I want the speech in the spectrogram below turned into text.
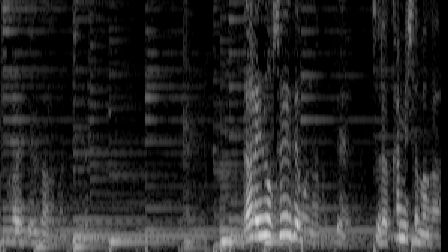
来られているならばですね。誰のせいでもなくてそれは神様が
